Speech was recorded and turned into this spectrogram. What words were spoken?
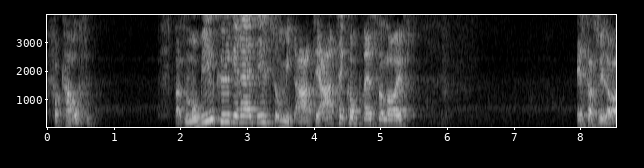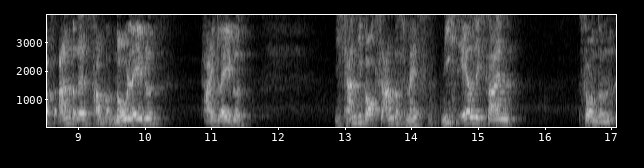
verkaufen. das ein Mobilkühlgerät ist und mit AC-AC-Kompressor läuft, ist das wieder was anderes. Haben wir No Label, kein Label. Ich kann die Box anders messen. Nicht ehrlich sein, sondern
